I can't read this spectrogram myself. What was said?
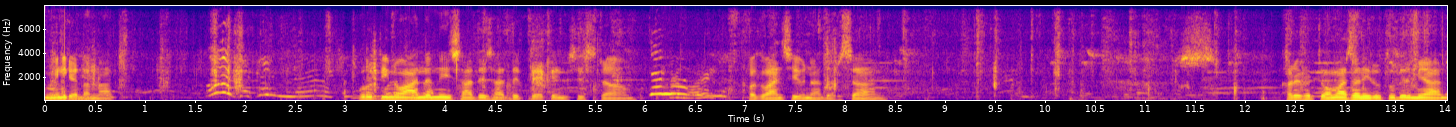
મિની કેદારનાથ. પ્રકૃતિનો આનંદની સાથે સાથે ટ્રેકિંગ સિસ્ટમ, ભગવાન શિવના દર્શન. ખરેખર ચોમાસાની ઋતુ દરમિયાન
